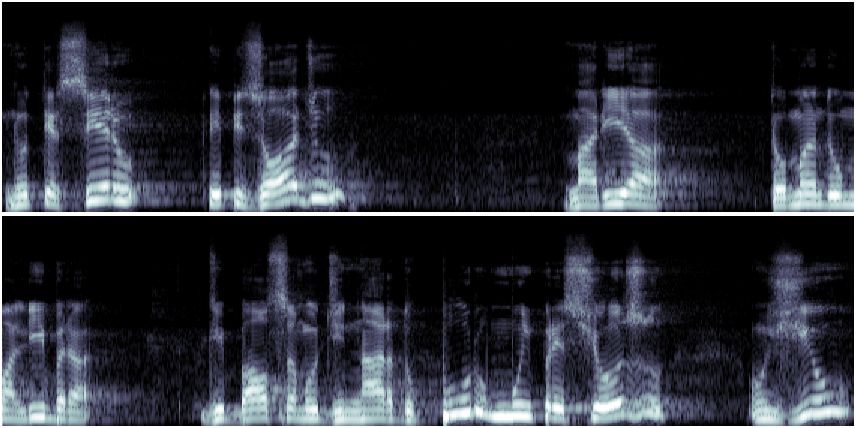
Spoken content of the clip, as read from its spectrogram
No terceiro episódio, Maria tomando uma libra de bálsamo de nardo puro, muito precioso, ungiu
